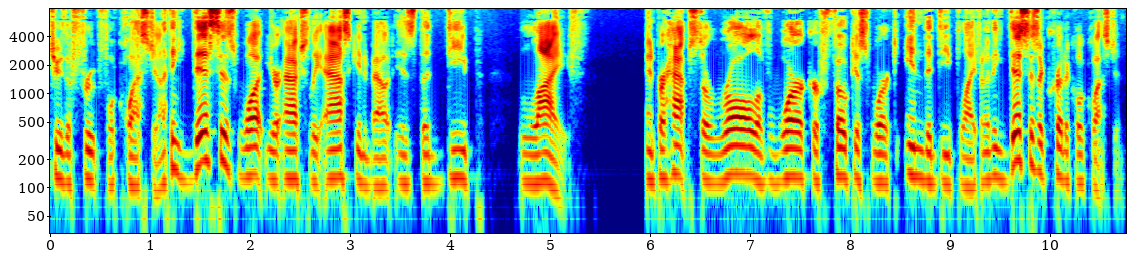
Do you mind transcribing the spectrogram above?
to the fruitful question. I think this is what you're actually asking about: is the deep life and perhaps the role of work or focused work in the deep life? And I think this is a critical question.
